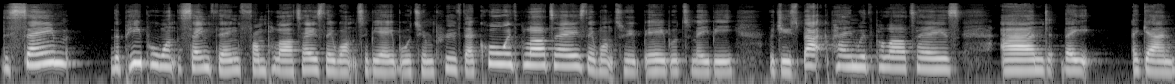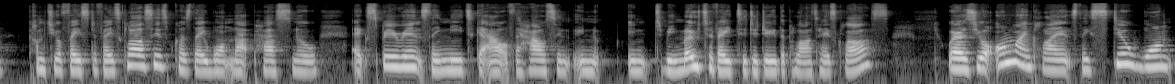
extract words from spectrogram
The same the people want the same thing from Pilates. They want to be able to improve their core with Pilates. They want to be able to maybe reduce back pain with Pilates. And they, again, come to your face to face classes because they want that personal experience. They need to get out of the house in, in, in to be motivated to do the Pilates class. Whereas your online clients, they still want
